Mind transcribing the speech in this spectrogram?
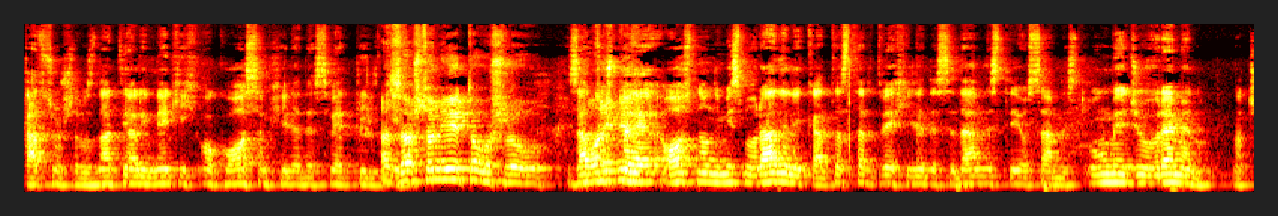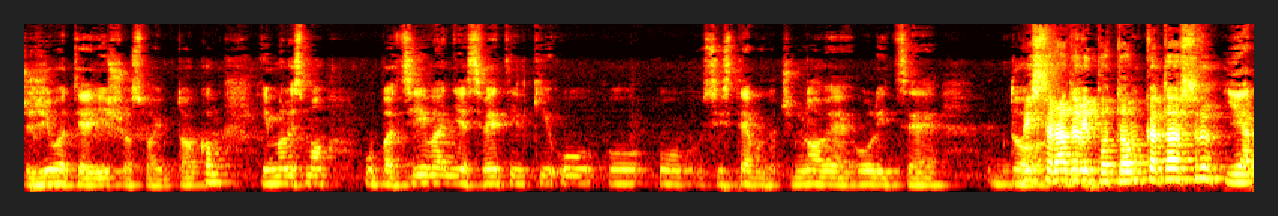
tačno što znati, ali nekih oko 8000 svetiljki. A zašto nije to ušlo. Zato što je osnovni, mi smo radili katastar 2017. i 18. Umeđu vremenu, znači život je išao svojim tokom, imali smo ubacivanje svetiljki u, u, u sistemu, znači nove ulice, do... Vi ste radili po tom katastru? Jer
